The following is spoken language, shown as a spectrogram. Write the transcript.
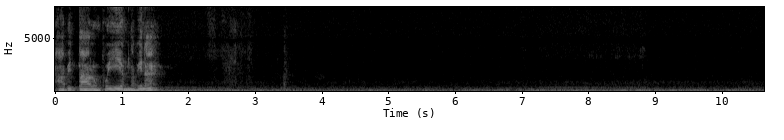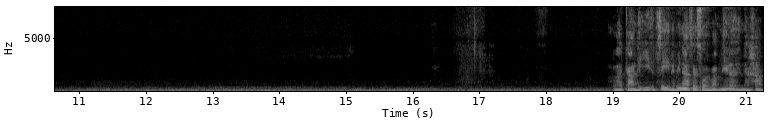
พระปิดตาหลวงพ่อเยี่ยมนะพี่นะ รายการที่ 24นะพี่นะสวยๆแบบนี้เลยนะครับ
